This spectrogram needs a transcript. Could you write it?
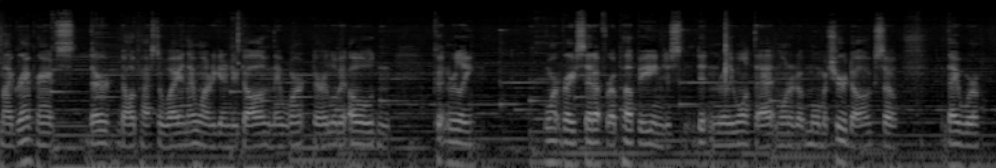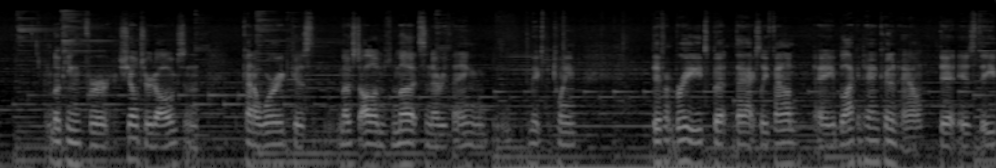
my grandparents, their dog passed away, and they wanted to get a new dog, and they weren't. They're a little bit old and couldn't really weren't very set up for a puppy, and just didn't really want that, and wanted a more mature dog. So they were looking for shelter dogs, and kind of worried because most all of them's mutts and everything mixed between different breeds, but they actually found a black and tan coonhound that is the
